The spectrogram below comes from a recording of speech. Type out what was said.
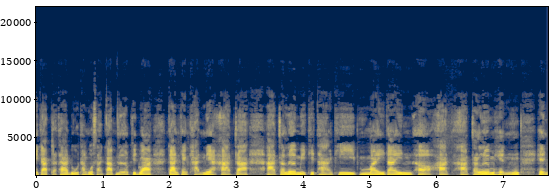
นะครับแต่ถ้าดูทั้งอุตสาหกรรมเนี่ยเราคิดว่าการแข่งขันเนี่ยอาจจะอาจจะเริ่มมีทิศทางที่ไม่ได้เอ่ออาจอาจจะเริ่มเห็นเห็น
